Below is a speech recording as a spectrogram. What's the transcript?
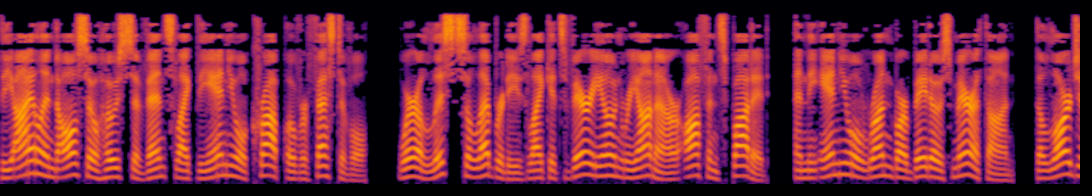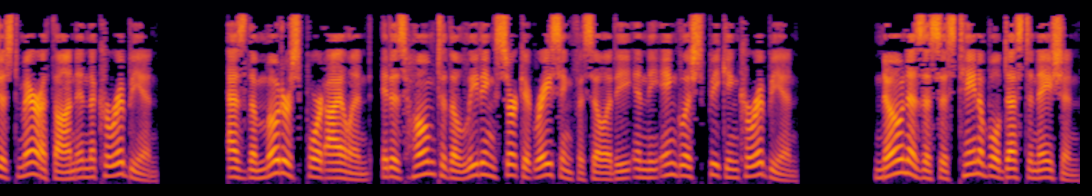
The island also hosts events like the annual Crop Over Festival, where a list celebrities like its very own Rihanna are often spotted, and the annual Run Barbados Marathon, the largest marathon in the Caribbean. As the motorsport island, it is home to the leading circuit racing facility in the English-speaking Caribbean. Known as a sustainable destination,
